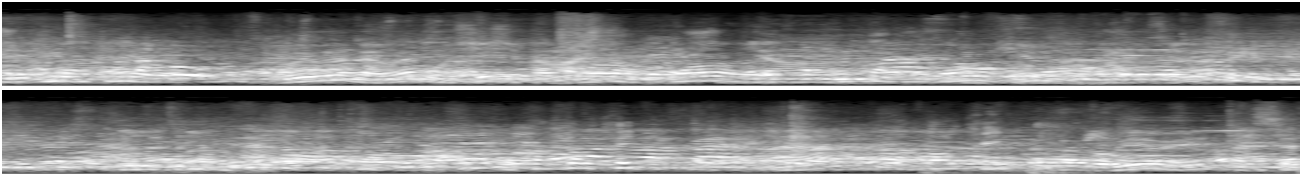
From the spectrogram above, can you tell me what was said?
j'ai vu un peu Oui, oui, bah ouais, moi aussi, c'est pas mal. euh, par dedans, puis, on part dans le trip. On part dans le trip. Oui, oui, à fait.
